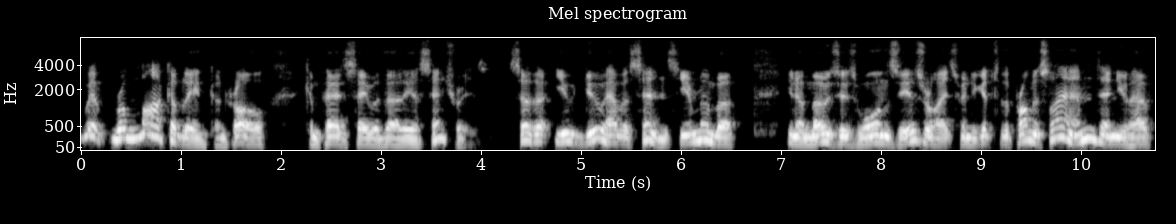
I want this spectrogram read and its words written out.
we're remarkably in control compared to, say, with earlier centuries. So that you do have a sense. You remember, you know, Moses warns the Israelites when you get to the promised land and you have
